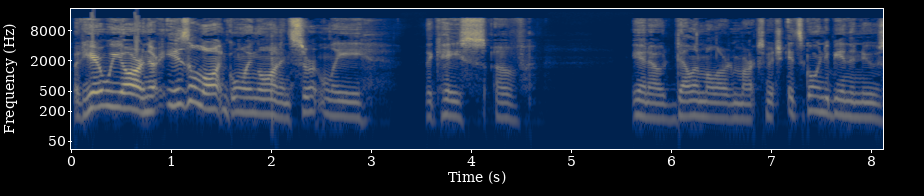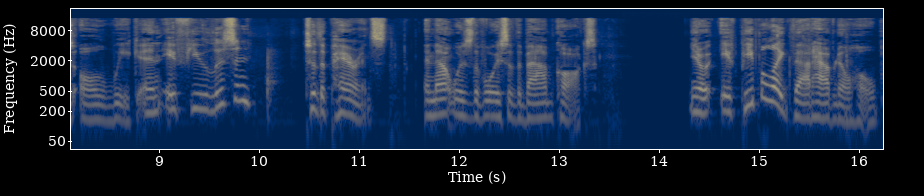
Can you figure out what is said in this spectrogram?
But here we are, and there is a lot going on, and certainly the case of you know, Dellen Millard and Mark Smich, it's going to be in the news all week. And if you listen to the parents, and that was the voice of the Babcocks, you know, if people like that have no hope,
